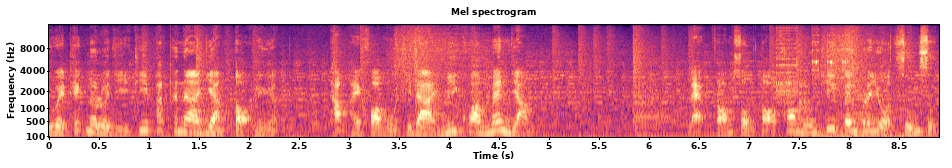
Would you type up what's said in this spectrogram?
ด้วยเทคโนโลยีที่พัฒนาอย่างต่อเนื่องทำให้ข้อมูลที่ได้มีความแม่นยำและพร้อมส่งต่อข้อมูลที่เป็นประโยชน์สูงสุด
